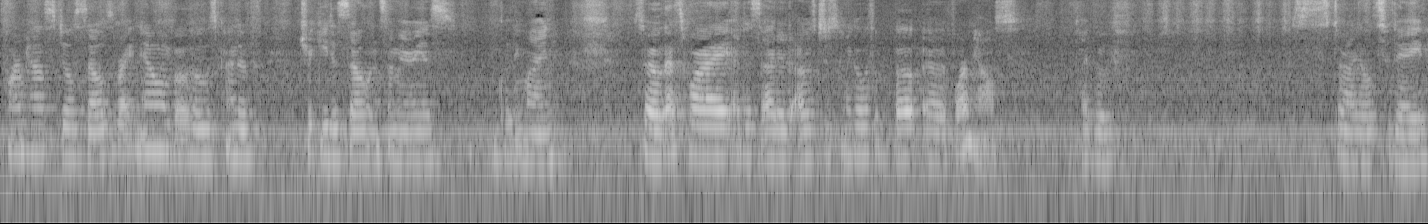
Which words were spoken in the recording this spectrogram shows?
Farmhouse still sells right now and boho is kind of tricky to sell in some areas, including mine. So that's why I decided I was just gonna go with a uh, farmhouse type of style today.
